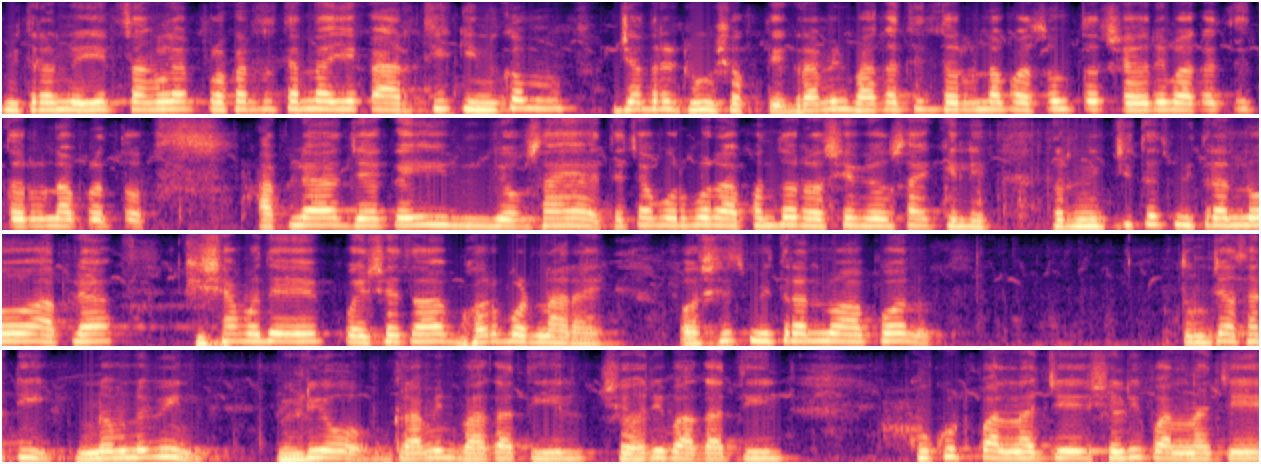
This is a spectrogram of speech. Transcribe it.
मित्रांनो एक चांगल्या प्रकारचं त्यांना एक आर्थिक इन्कम जनरेट होऊ शकते. ग्रामीण भागातील तरुणापासून तर शहरी भागातील तरुणापर्यंत आपल्या ज्या काही व्यवसाय आहे त्याच्याबरोबर आपण जर असे व्यवसाय केले तर निश्चितच मित्रांनो आपल्या खिशामध्ये पैशाचा भर पडणार आहे. असेच मित्रांनो आपण तुमच्यासाठी नवनवीन व्हिडिओ ग्रामीण भागातील शहरी भागातील कुक्कुटपालनाचे शेळीपालनाचे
